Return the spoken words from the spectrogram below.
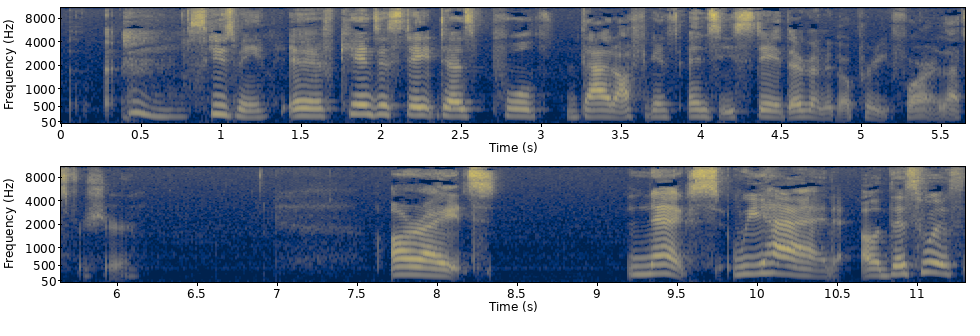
excuse me, if Kansas State does pull that off against NC State, they're going to go pretty far, that's for sure. All right. Next, we had oh this was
